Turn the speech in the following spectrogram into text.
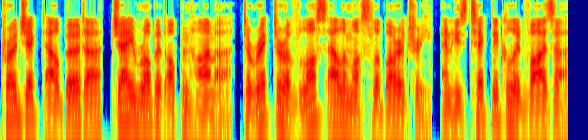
Project Alberta, J. Robert Oppenheimer, director of Los Alamos Laboratory, and his technical advisor,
